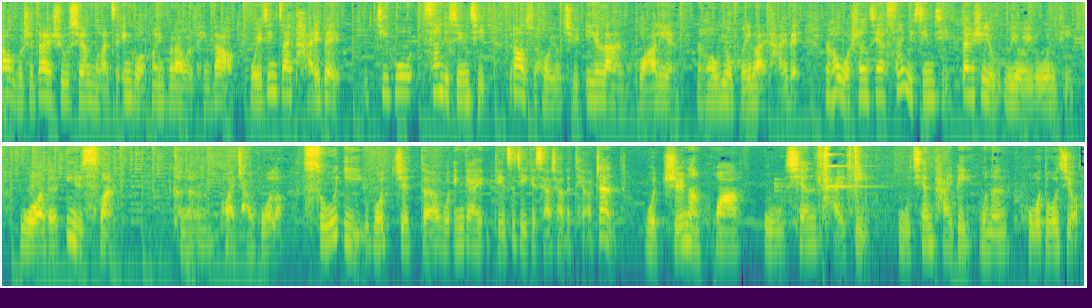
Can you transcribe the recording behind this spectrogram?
好，我是戴淑轩，我来自英国，欢迎回到我的频道。我已经在台北几乎三个星期，到时候又去伊兰华联，然后又回来台北，然后我剩下三个星期，但是有我有一个问题，我的预算可能快超过了，所以我觉得我应该给自己一个小小的挑战，我只能花五千台币，五千台币我能活多久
